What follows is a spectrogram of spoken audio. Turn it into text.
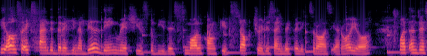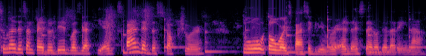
He also expanded the Regina Building, which used to be this small concrete structure designed by Felix Roxas y Arroyo. What Andres Luna de San Pedro did was that he expanded the structure to towards Pasig River and the Estero de la Reina.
